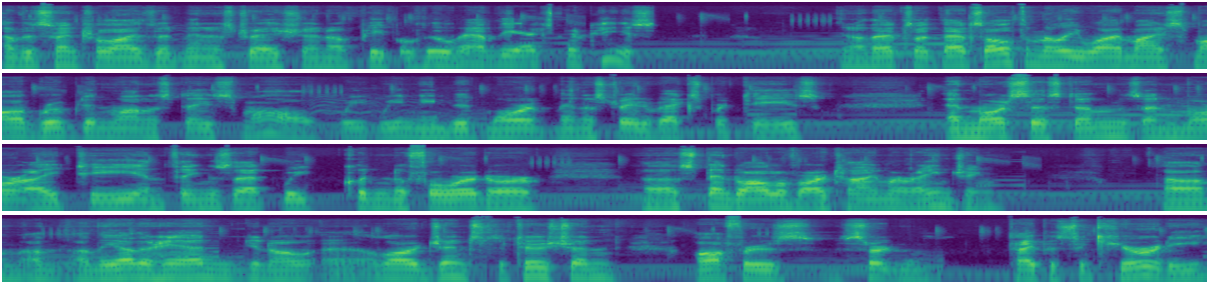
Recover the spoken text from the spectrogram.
of a centralized administration of people who have the expertise. You know, that's that's ultimately why my small group didn't want to stay small. We we needed more administrative expertise and more systems and more IT and things that we couldn't afford or uh, spend all of our time arranging. Um, on, on, the other hand, you know, a large institution offers certain type of security.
